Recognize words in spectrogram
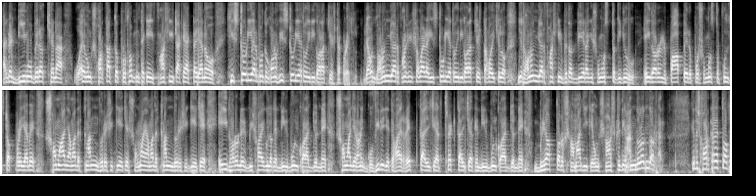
একটা ডিমও বেরোচ্ছে না। এবং সরকার তো প্রথম থেকেই ফাঁসিটাকে একটা যেন হিস্টোরিয়ার মতো, গণহিস্টোরিয়া তৈরি করার চেষ্টা করেছিল। যেমন ধনঞ্জয়ের ফাঁসির সময় একটা হিস্টোরিয়া তৈরি করার চেষ্টা হয়েছিল যে ধনঞ্জয়ের ফাঁসির ভেতর দিয়ে নাকি সমস্ত কিছু, এই ধরনের পাপের ওপর সমস্ত ফুল স্টপ পড়ে যাবে। সমাজ আমাদের কান ধরে শিখিয়েছে, সময় আমাদের কান ধরে শিখিয়েছে এই ধরনের বিষয়গুলোকে নির্মূল করার জন্যে সমাজের অনেক গভীরে যেতে হয়। রেপ কালচার, থ্রেট কালচারকে নির্মূল করার জন্য বৃহত্তর সামাজিক এবং সাংস্কৃতিক আন্দোলন দরকার। কিন্তু সরকারের তো অত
